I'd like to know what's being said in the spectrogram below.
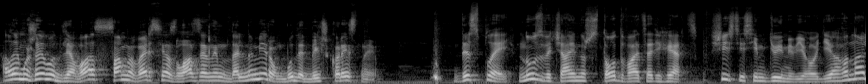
Але можливо для вас саме версія з лазерним дальноміром буде більш корисною. Дисплей, ну звичайно ж 120 Гц. 6,7 дюймів його діагональ,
